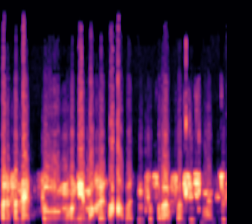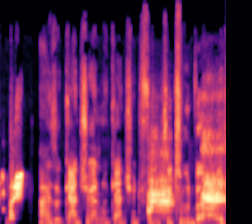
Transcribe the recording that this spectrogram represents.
bei der Vernetzung und eben auch ihre Arbeiten zu veröffentlichen, wenn sie das möchten. Also ganz schön, ganz schön viel zu tun bei euch.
